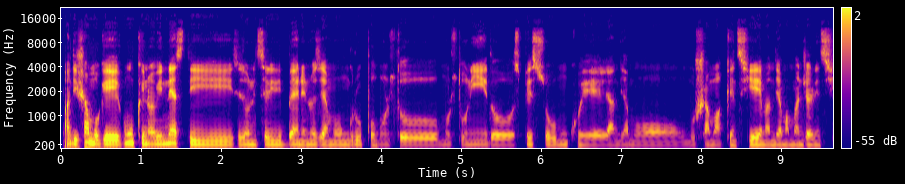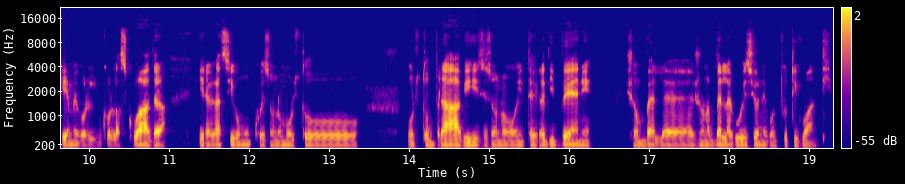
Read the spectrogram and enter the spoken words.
Ma diciamo che comunque i nuovi innesti si sono inseriti bene, noi siamo un gruppo molto, molto unito, spesso comunque andiamo, usciamo anche insieme, andiamo a mangiare insieme col, con la squadra, i ragazzi comunque sono molto, molto bravi, si sono integrati bene, c'è, un bel, c'è una bella coesione con tutti quanti.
